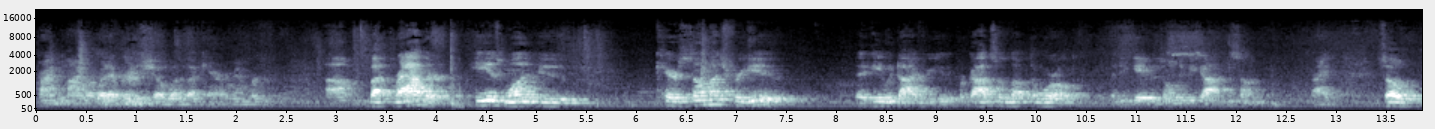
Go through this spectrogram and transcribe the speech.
prime time or whatever his show was, I can't remember. Um, but rather, He is one who cares so much for you that He would die for you. For God so loved the world that He gave His only begotten Son. Right? So,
